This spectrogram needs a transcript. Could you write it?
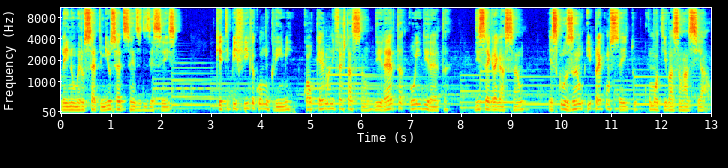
Lei número 7716, que tipifica como crime qualquer manifestação direta ou indireta de segregação, exclusão e preconceito com motivação racial.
